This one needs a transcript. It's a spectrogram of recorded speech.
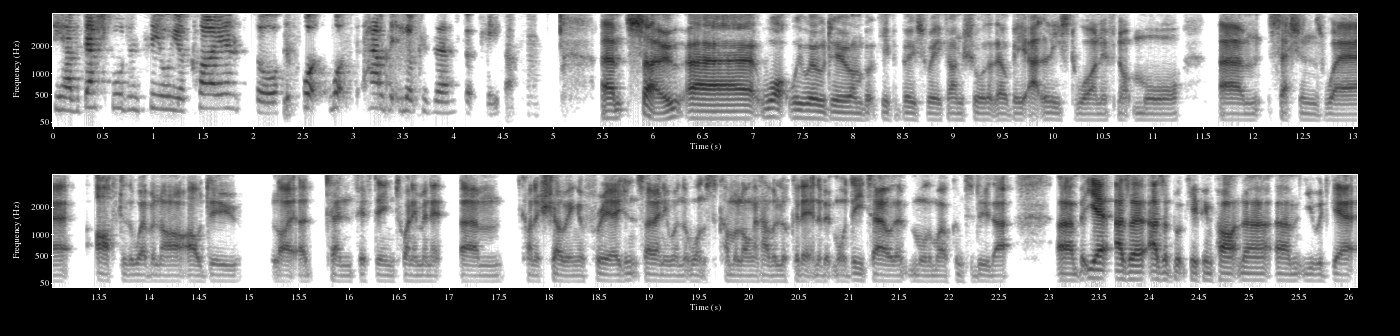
do you have a dashboard and see all your clients, or yep. what what's how does it look as a bookkeeper? Um, so, uh, what we will do on Bookkeeper Boost Week, I'm sure that there'll be at least one, if not more, um, sessions where after the webinar, I'll do like a 10 15 20 minute um, kind of showing of free agent. So anyone that wants to come along and have a look at it in a bit more detail they're more than welcome to do that. Um, but yeah as a as a bookkeeping partner um, you would get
